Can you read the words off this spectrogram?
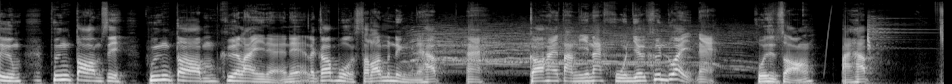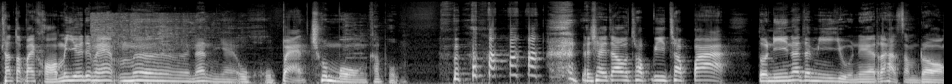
ตืมพึ่งตอมสิพึ่งตอมคืออะไรเนี่ยอันนี้แล้วก็บวกสล็อตมาหนึ่งนะครับอะก็ให้ตามนี้นะคูณเยอะขึ้นด้วยนะคูณ 12 ไปครับขั้นต่อไปขอไม่เยอะได้ไหมเมื่อนั่นไงโอ้โหแปดชั่วโมงครับผม แล้วใช้เจ้าช็อปปี้ช็อปป้า ตัวนี้น่าจะมีอยู่ในรหัสสำรอง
